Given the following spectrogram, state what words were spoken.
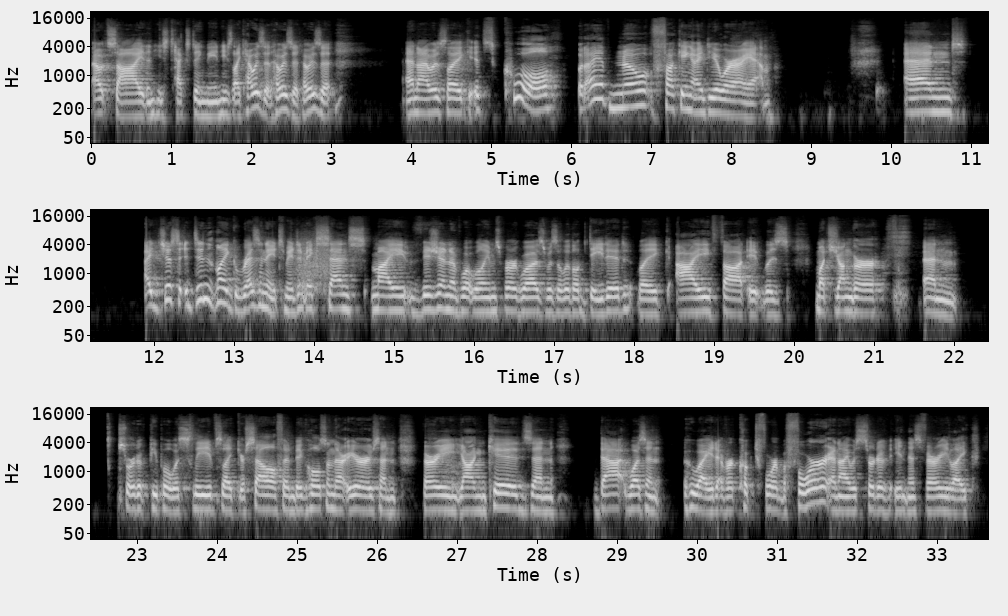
outside and he's texting me and he's like, How is it? How is it? How is it? And I was like, It's cool, but I have no fucking idea where I am. And I just it didn't like resonate to me. It didn't make sense. My vision of what Williamsburg was was a little dated. Like I thought it was much younger and sort of people with sleeves like yourself and big holes in their ears and very young kids and that wasn't who I had ever cooked for before and I was sort of in this very like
